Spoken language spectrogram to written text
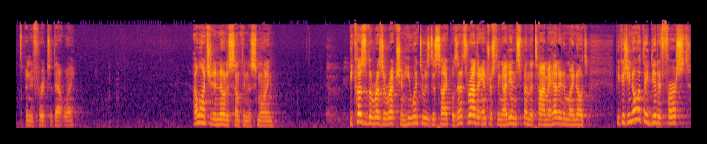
It's been referred to that way. I want you to notice something this morning. Because of the resurrection, he went to his disciples. And it's rather interesting. I didn't spend the time, I had it in my notes. Because you know what they did at first?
